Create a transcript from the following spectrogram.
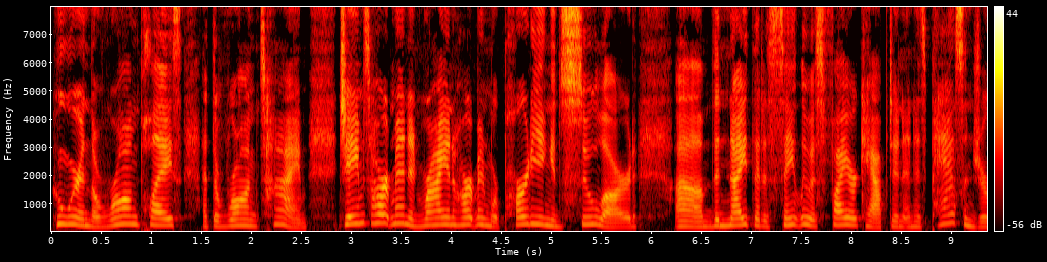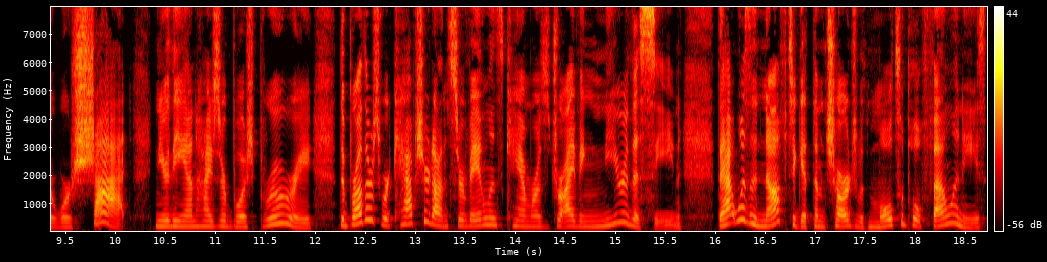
who were in the wrong place at the wrong time. James Hartman and Ryan Hartman were partying in Soulard um, the night that a St. Louis fire captain and his passenger were shot near the Anheuser-Busch brewery. The brothers were captured on surveillance cameras driving near the scene. That was enough to get them charged with multiple felonies.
